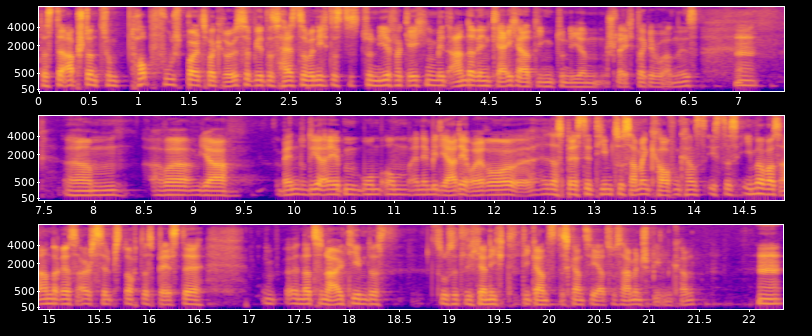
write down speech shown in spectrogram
dass der Abstand zum Top-Fußball zwar größer wird, das heißt aber nicht, dass das Turnier verglichen mit anderen gleichartigen Turnieren schlechter geworden ist. Mhm. Ähm, aber ja, wenn du dir eben um, um eine Milliarde Euro äh, das beste Team zusammenkaufen kannst, ist das immer was anderes als selbst noch das beste äh, Nationalteam, das zusätzlich ja nicht die ganz, das ganze Jahr zusammenspielen kann. Hm.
